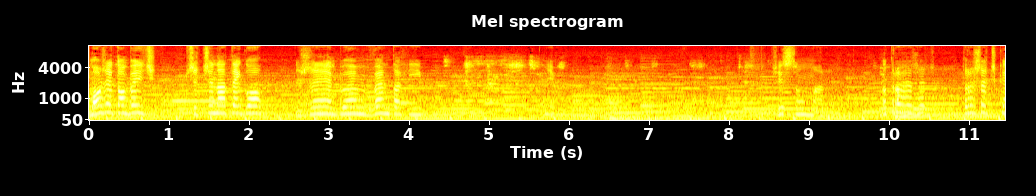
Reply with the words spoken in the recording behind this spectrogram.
Może to być przyczyna tego, że byłem w wentach i... Nie wiem. Wszyscy umarli. No trochę rzecz, troszeczkę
